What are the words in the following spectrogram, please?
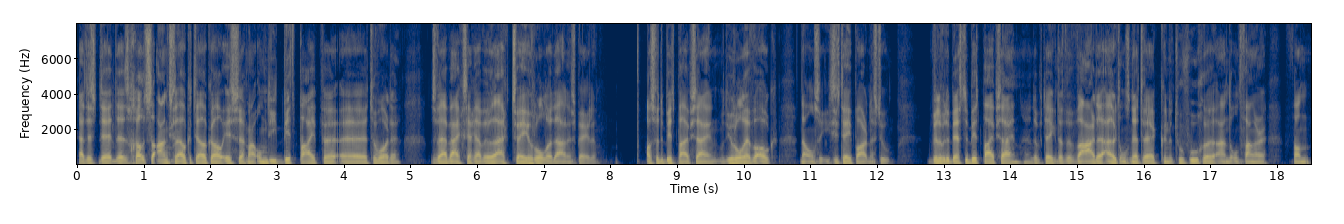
Ja, dus de, de grootste angst van elke telco is zeg maar om die bitpipe te worden. Dus wij hebben eigenlijk gezegd, ja, we willen eigenlijk twee rollen daarin spelen. Als we de bitpipe zijn, want die rol hebben we ook naar onze ICT-partners toe willen we de beste bitpipe zijn. Dat betekent dat we waarde uit ons netwerk kunnen toevoegen aan de ontvanger van,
